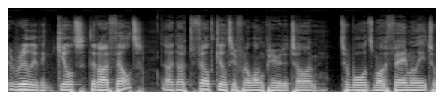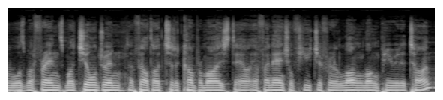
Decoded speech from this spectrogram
really the guilt that I felt. I, I felt guilty for a long period of time towards my family, towards my friends, my children. I felt I'd sort of compromised our, our financial future for a long, long period of time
